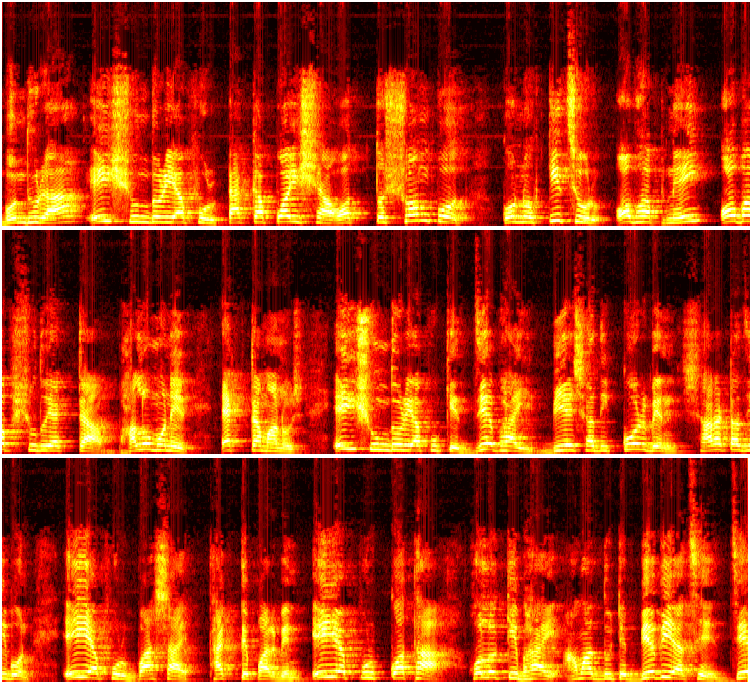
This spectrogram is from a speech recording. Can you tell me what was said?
বন্ধুরা, এই সুন্দরী আফুর টাকা, পয়সা, অর্থ, সম্পদ, কোনো কিছুর অভাব নেই। অভাব শুধু একটা, ভালো মনের একটা মানুষ। এই সুন্দরী আপুকে যে ভাই বিয়ে শাদি করবেন সারাটা জীবন, এই আপুর বাসায় থাকতে পারবেন। এই আপুর কথা হলো কি, ভাই, আমার দুইটা বেবি আছে। যে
